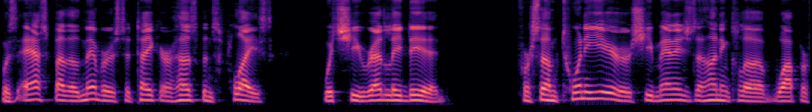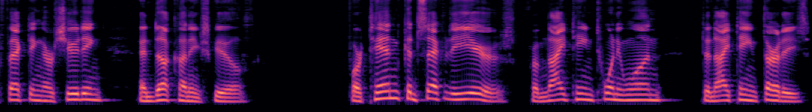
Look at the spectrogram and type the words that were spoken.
was asked by the members to take her husband's place, which she readily did. For some 20 years, she managed the hunting club while perfecting her shooting and duck hunting skills. For 10 consecutive years, from 1921 to 1930s,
